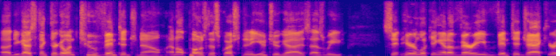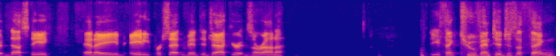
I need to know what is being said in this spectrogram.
Uh, do you guys think they're going too vintage now? And I'll pose this question to you two guys as we sit here looking at a very vintage accurate Dusty and a 80% vintage accurate Zarana. Do you think too vintage is a thing?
